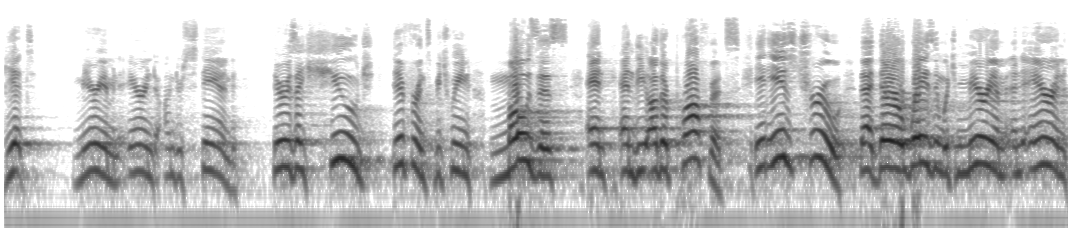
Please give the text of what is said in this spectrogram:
get Miriam and Aaron to understand there is a huge difference between Moses and, and the other prophets. It is true that there are ways in which Miriam and Aaron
